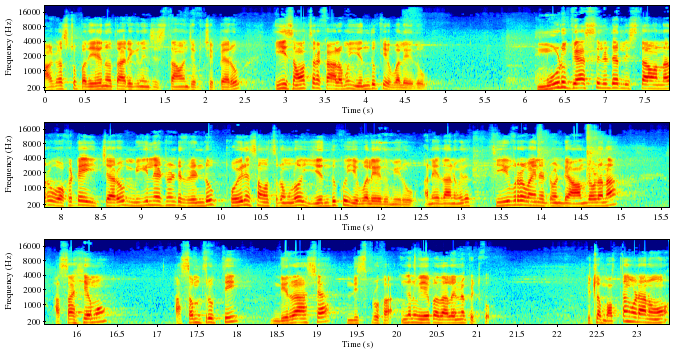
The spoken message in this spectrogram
ఆగస్టు పదిహేనో తారీఖు నుంచి ఇస్తామని చెప్పి చెప్పారు. ఈ సంవత్సర కాలము ఎందుకు ఇవ్వలేదు? మూడు గ్యాస్ సిలిండర్లు ఇస్తామన్నారు ఒకటే ఇచ్చారు. మిగిలినటువంటి రెండు పోయిన సంవత్సరంలో ఎందుకు ఇవ్వలేదు మీరు? అనే దాని మీద తీవ్రమైనటువంటి ఆందోళన అసహ్యము అసంతృప్తి నిరాశ నిస్పృహ. ఇంకా నువ్వు ఏ పదాలైనా పెట్టుకో. ఇట్లా మొత్తం కూడాను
